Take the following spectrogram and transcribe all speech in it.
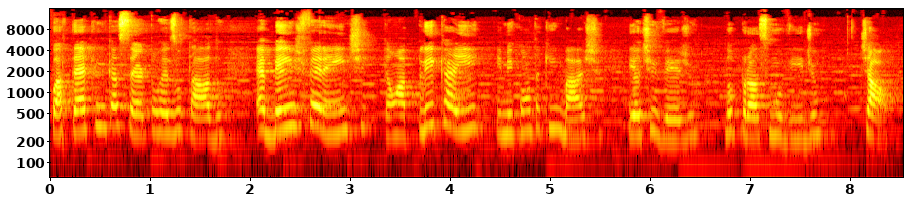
com a técnica certa o resultado é bem diferente, então aplica aí e me conta aqui embaixo e eu te vejo no próximo vídeo. Tchau!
